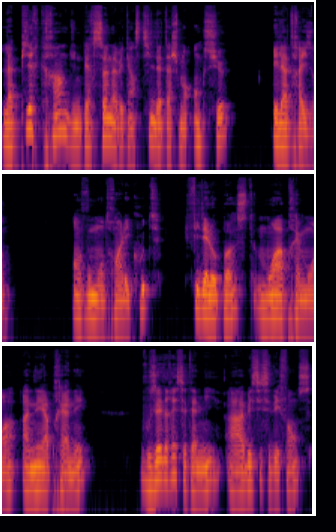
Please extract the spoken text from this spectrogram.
La pire crainte d'une personne avec un style d'attachement anxieux est la trahison. En vous montrant à l'écoute, fidèle au poste, mois après mois, année après année, vous aiderez cet ami à abaisser ses défenses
